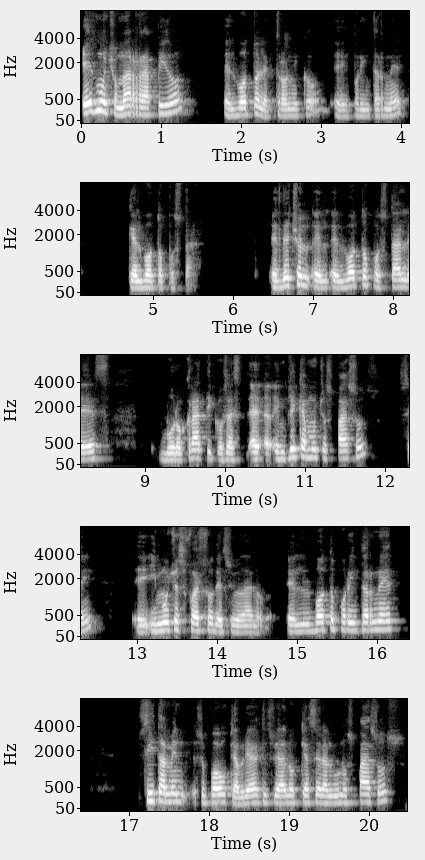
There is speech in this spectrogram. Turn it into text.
es mucho más rápido el voto electrónico por Internet que el voto postal. El, de hecho, el, el voto postal es burocrático, o sea, eh, eh, implica muchos pasos, ¿sí? Eh, y mucho esfuerzo del ciudadano. El voto por Internet, sí también supongo que habría el ciudadano que hacer algunos pasos,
